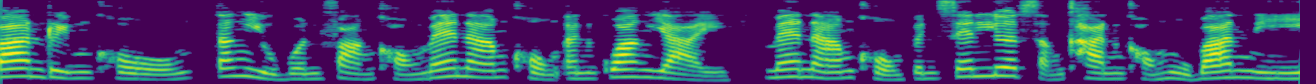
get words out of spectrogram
บ้านริมโขงตั้งอยู่บนฝั่งของแม่น้ำโขงอันกว้างใหญ่ แม่น้ำโขงเป็นเส้นเลือดสำคัญของหมู่บ้านนี้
